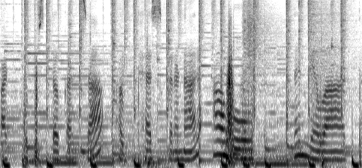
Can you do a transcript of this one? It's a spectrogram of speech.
पाठ्यपुस्तकाचा अभ्यास करणार आहोत. धन्यवाद.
